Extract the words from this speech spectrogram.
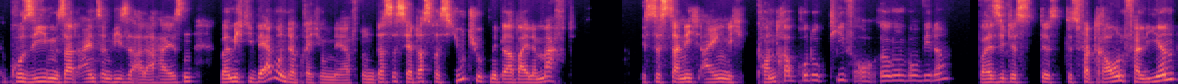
Pro7, Sat1 und wie sie alle heißen, weil mich die Werbeunterbrechung nervt. Und das ist ja das, was YouTube mittlerweile macht. Ist das dann nicht eigentlich kontraproduktiv auch irgendwo wieder? Weil sie das, das, das Vertrauen verlieren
